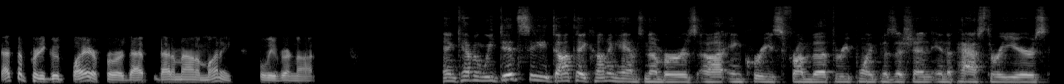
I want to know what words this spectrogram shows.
that's a pretty good player for that that amount of money, believe it or not. And Kevin, we did see Dante Cunningham's numbers uh, increase from the three point position in the past three years.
